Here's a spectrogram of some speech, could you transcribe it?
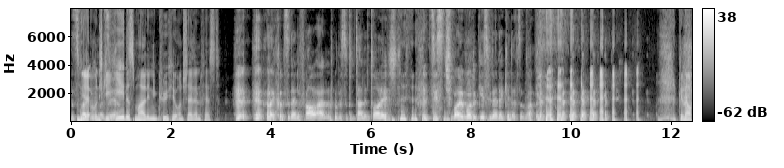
das Ja, und ich gehe jedes Mal in die Küche und stelle dann fest. Und dann guckst du deine Frau an und dann bist du total enttäuscht. Ziehst einen Schmollmund und gehst wieder in dein Kinderzimmer. Genau.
